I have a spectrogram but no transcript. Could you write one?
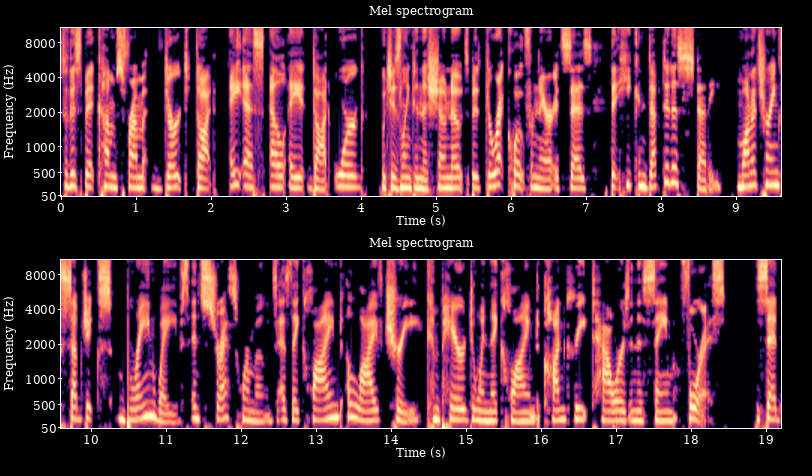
So this bit comes from dirt.asla.org, which is linked in the show notes. But direct quote from there, it says that he conducted a study monitoring subjects' brain waves and stress hormones as they climbed a live tree compared to when they climbed concrete towers in the same forest. He said,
